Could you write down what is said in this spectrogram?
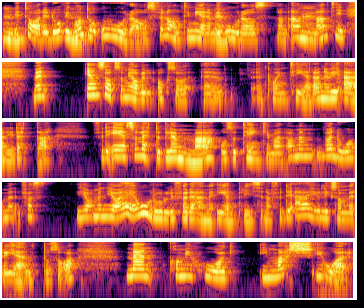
Mm. Vi tar det då. Vi går Mm. inte att ora oss för någonting mer än vi orar oss någon annan tid. Men en sak som jag vill också eh, poängtera när vi är i detta. För det är så lätt att glömma och så tänker man, ja men vadå, men fast Ja, men jag är orolig för det här med elpriserna för det är ju liksom reellt och så. Men kom ihåg i mars i år,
